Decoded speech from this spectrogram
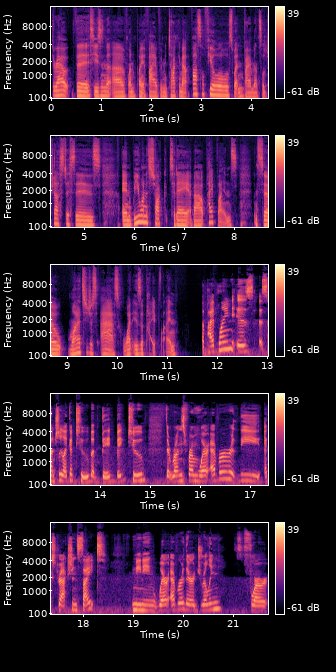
throughout the season of 1.5, we've been talking about fossil fuels, what environmental justice is, and we wanted to talk today about pipelines. And so, wanted to just ask, what is a pipeline? A pipeline is essentially like a tube, a big, big tube that runs from wherever the extraction site, meaning wherever they're drilling for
